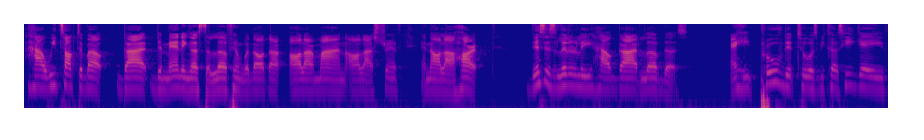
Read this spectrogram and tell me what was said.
how we talked about God demanding us to love him with all our all our mind, all our strength, and all our heart. This is literally how God loved us. And he proved it to us because he gave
